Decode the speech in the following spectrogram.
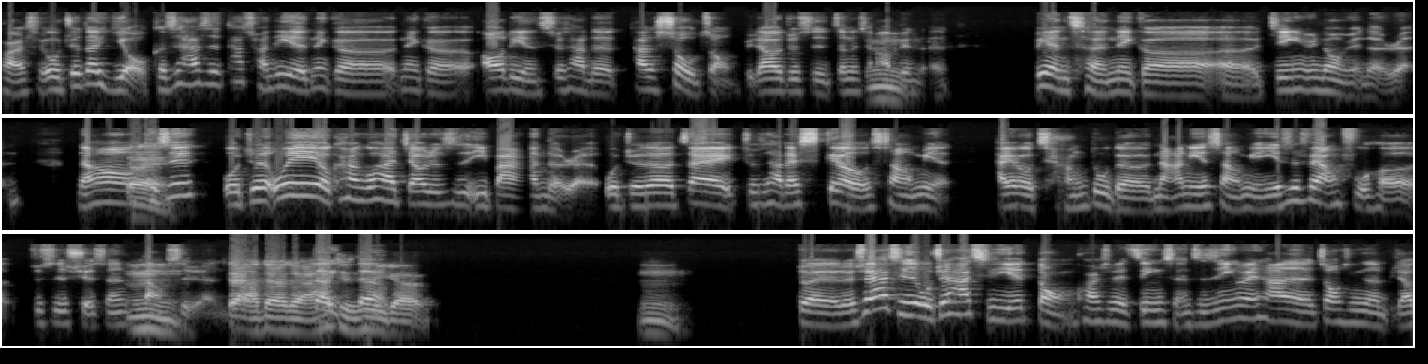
CrossFit，我觉得有，可是他是他传递的那个那个 audience，就是他的他的受众比较就是真的想要变成、嗯、变成那个呃精英运动员的人。然后，可是我觉得我也有看过他教就是一般的人，我觉得在就是他在 scale 上面。还有强度的拿捏上面也是非常符合，就是学生当事人。对啊，对啊，对啊，他其实是一个，嗯，对对对，所以他其实我觉得他其实也懂 CrossFit 的精神，只是因为他的重心真的比较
